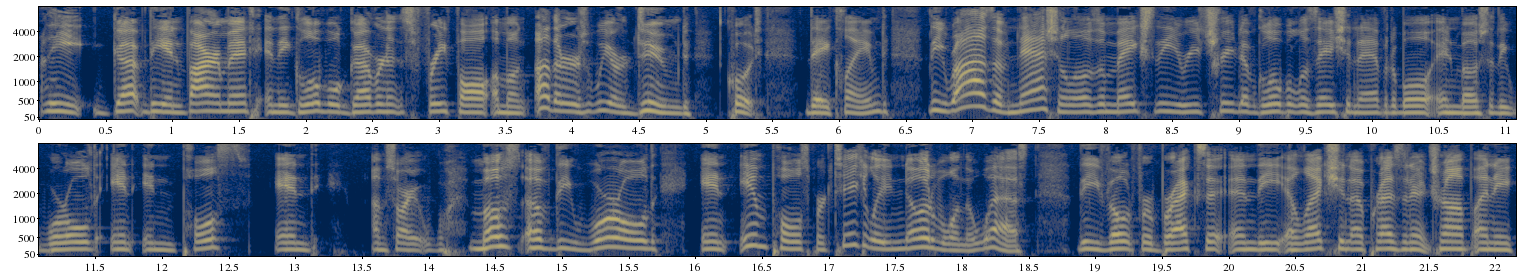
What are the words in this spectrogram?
the the environment and the global governance freefall among others, we are doomed. Quote, they claimed. The rise of nationalism makes the retreat of globalization inevitable in most of the world and impulse and I'm sorry, most of the world in impulse, particularly notable in the West. The vote for Brexit and the election of President Trump on a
